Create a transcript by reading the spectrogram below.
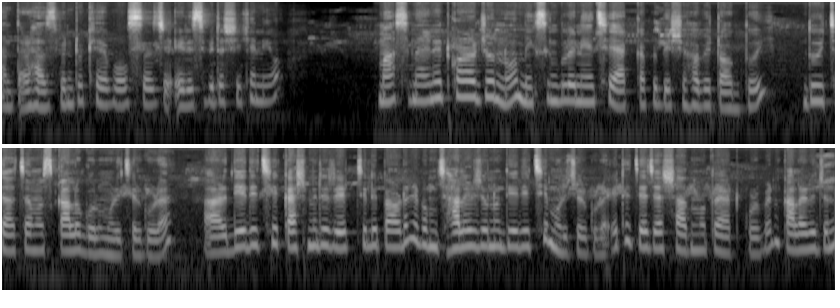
আর তার হাজব্যান্ডও খেয়ে বলছে যে, এই রেসিপিটা শিখে নিও। মাছ ম্যারিনেট করার জন্য মিক্সিং বলে নিয়েছি এক কাপে বেশি হবে টক দই। দুই চা চামচ কালো গোলমরিচের গুঁড়া, আর দিয়ে দিচ্ছি কাশ্মীরি রেড চিলি পাউডার এবং ঝালের জন্য দিয়ে দিচ্ছি মরিচের গুঁড়া। এটা যে যার স্বাদ মতো অ্যাড করবেন কালারের জন্য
